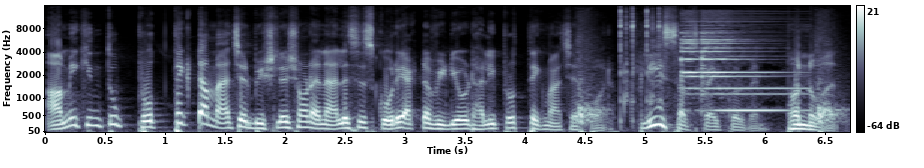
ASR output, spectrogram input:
আমি কিন্তু প্রত্যেকটা ম্যাচের বিশ্লেষণ অ্যানালিসিস করে একটা ভিডিও ঢালি প্রত্যেক ম্যাচের পর। প্লিজ সাবস্ক্রাইব করবেন। ধন্যবাদ।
